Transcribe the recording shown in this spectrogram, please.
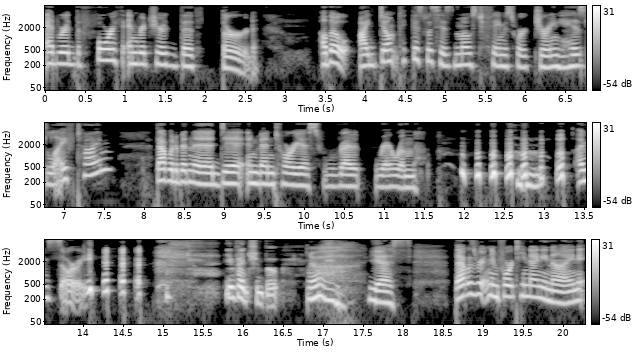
Edward IV, and Richard III. Although I don't think this was his most famous work during his lifetime. That would have been the De Inventorius Re- Rerum. mm-hmm. I'm sorry. the invention book. Oh, yes. That was written in 1499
